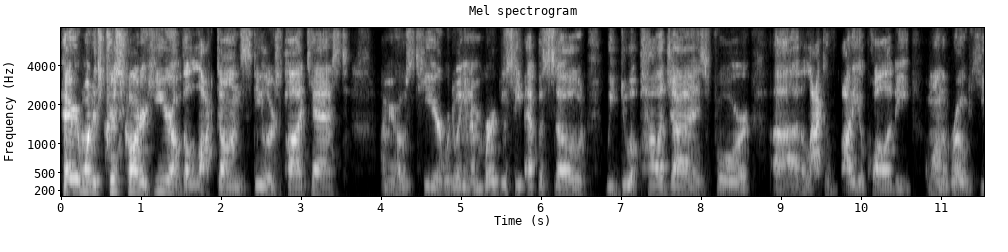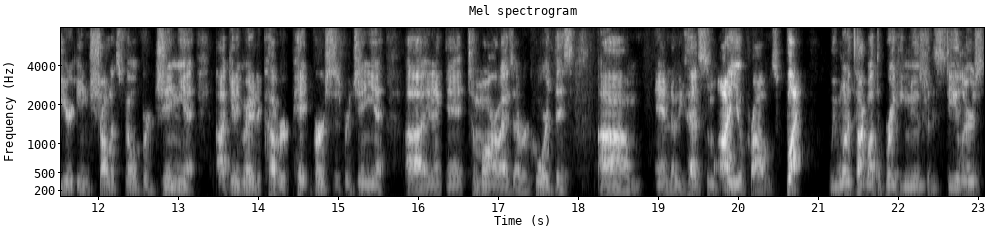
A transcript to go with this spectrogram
Hey everyone, it's Chris Carter here of the Locked On Steelers podcast. I'm your host here. We're doing an emergency episode. We do apologize for uh, the lack of audio quality. I'm on the road here in Charlottesville, Virginia, uh, getting ready to cover Pitt versus Virginia uh, in a, in tomorrow as I record this. Um, and we've had some audio problems, but we want to talk about the breaking news for the Steelers,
